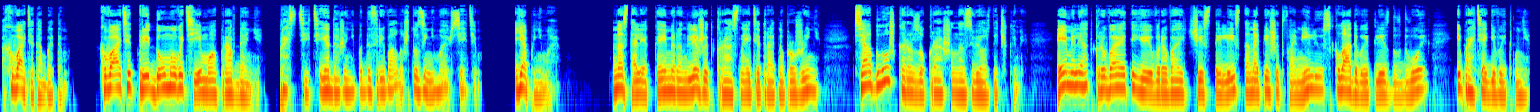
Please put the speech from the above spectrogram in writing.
хватит об этом. Хватит придумывать ему оправдание. Простите, я даже не подозревала, что занимаюсь этим. Я понимаю. На столе Кэмерон лежит красная тетрадь на пружине. Вся обложка разукрашена звездочками. Эмили открывает ее и вырывает чистый лист. Она пишет фамилию, складывает лист вдвое и протягивает мне.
